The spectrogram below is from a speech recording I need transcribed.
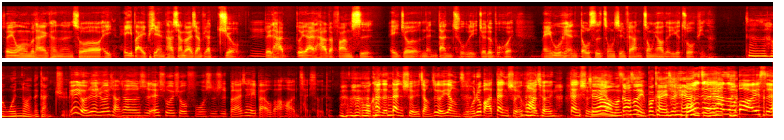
所以我们不太可能说，哎，黑白片它相对来讲比较旧，嗯，对它对待它的方式，哎，就冷淡处理，绝对不会，每一部片都是中心非常重要的一个作品。真的是很温暖的感觉，因为有些人就会想象，就是哎，数位修复是不是本来是黑白，我把它画成彩色的？我看着淡水长这个样子，我就把淡水画成淡水。现在我们告诉你，不可以这样，不是这个样子，不好意思，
